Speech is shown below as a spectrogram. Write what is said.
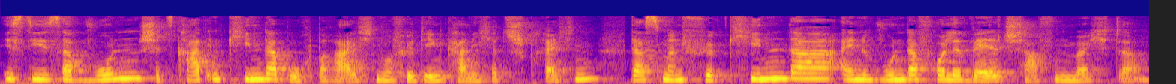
ist dieser Wunsch, jetzt gerade im Kinderbuchbereich, nur für den kann ich jetzt sprechen, dass man für Kinder eine wundervolle Welt schaffen möchte.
